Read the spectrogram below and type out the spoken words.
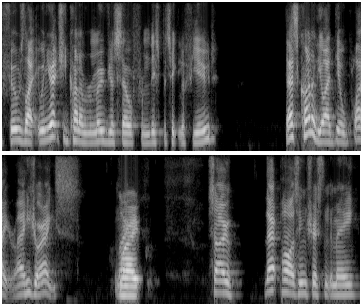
feels like when you actually kind of remove yourself from this particular feud, that's kind of the ideal play, right? He's your ace. Like, right. So that part's interesting to me.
